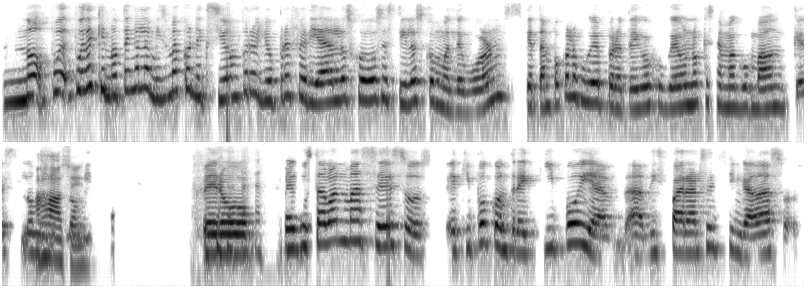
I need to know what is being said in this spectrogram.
no, puede, puede que no tenga la misma conexión, pero yo prefería los juegos estilos como el de Worms, que tampoco lo jugué, pero te digo, jugué uno que se llama Gunbound, que es lo, Ajá, sí. mismo. Pero me gustaban más esos, equipo contra equipo y a, a dispararse chingadazos.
